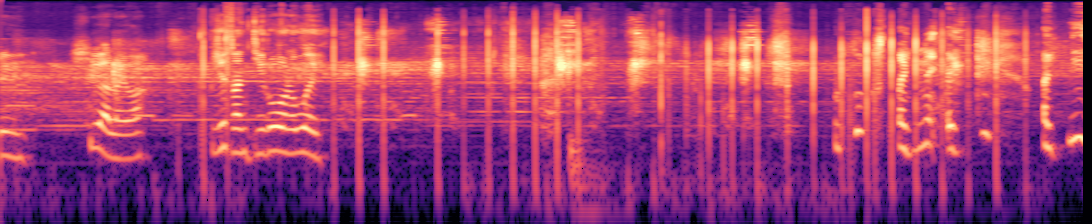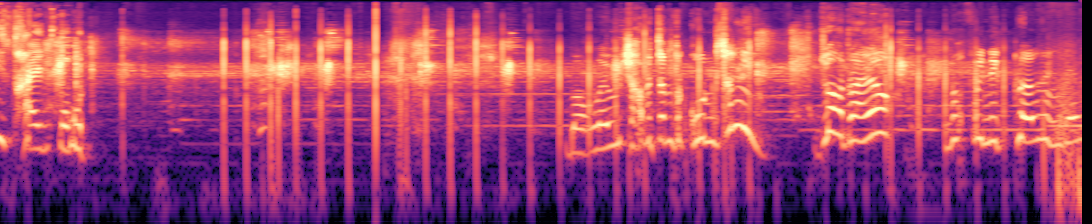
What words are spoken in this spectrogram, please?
รีเชื่ออะไรวะไม่ใช่ซันจิโร่นะเว้ยไอ้นี่ไอ้นี่ไอ้นี่แทงตูด บอกเลยวิชาประจำตระกูลฉันนี่ยอดแล้วนกฟินิกเพลิงแห่งแดน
